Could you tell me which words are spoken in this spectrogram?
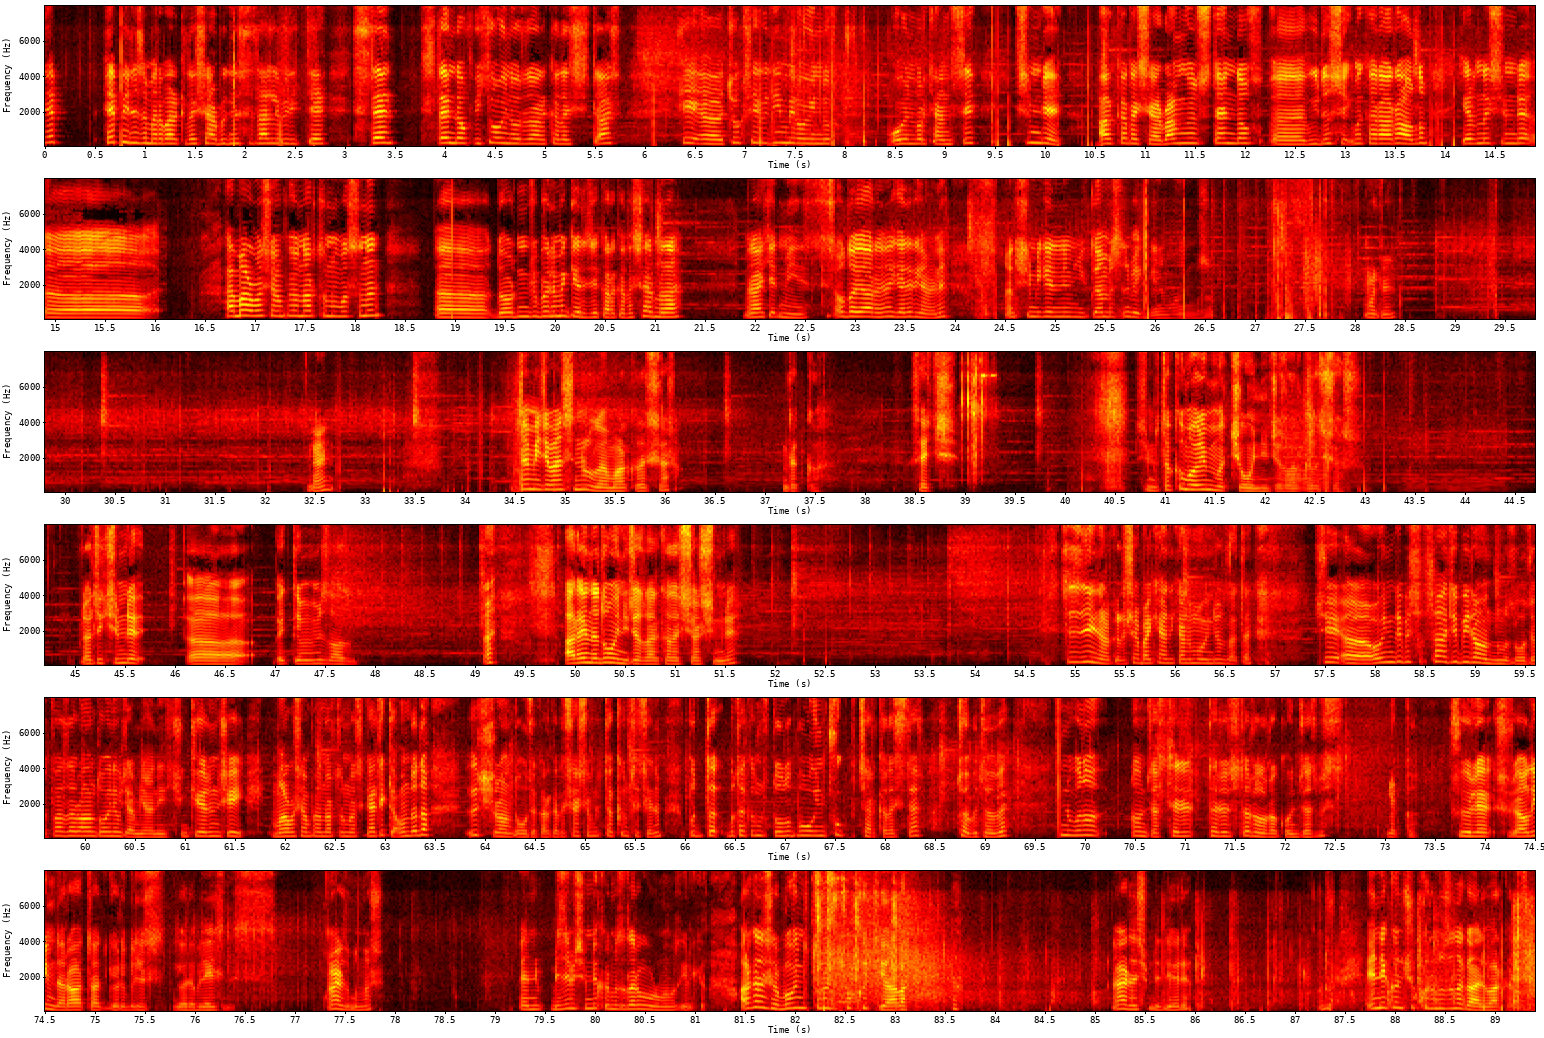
Hep hepinize merhaba arkadaşlar. Bugün sizlerle birlikte Stand Standoff 2 oynuyoruz arkadaşlar. Şey e, çok sevdiğim bir oyundur. Oyundur kendisi. Şimdi arkadaşlar ben bugün Standoff e, videosu çekme kararı aldım. Yarın da şimdi e, hem Marvel Şampiyonlar Turnuvası'nın e, dördüncü bölümü gelecek arkadaşlar. Merak, merak etmeyin. Siz o da yarına gelir yani. Hadi şimdi gelin yüklenmesini bekleyelim oyunumuzun. Hadi. Lan. Demeyince ben sinir oluyorum arkadaşlar. Bir dakika. Seç. Şimdi takım ölüm maçı oynayacağız arkadaşlar. Birazcık şimdi eee, beklememiz lazım. Heh. Arenada oynayacağız arkadaşlar şimdi. Siz izleyin arkadaşlar. Ben kendi kendime oynayacağım zaten. Şey e, oyunda bir, sadece bir roundumuz olacak. Fazla round oynamayacağım yani. Çünkü yarın şey Marvel Şampiyonlar Turnuvası gelecek ya. Onda da 3 round olacak arkadaşlar. Şimdi takım seçelim. Bu, ta, bu takım dolu. Bu oyun çok biç arkadaşlar. Tövbe tövbe. Şimdi bunu oynayacağız. Terör, teröristler olarak oynayacağız biz. Bir dakika. Şöyle şuraya alayım da rahat rahat görebilir, görebilirsiniz. Nerede bunlar? Yani bizim şimdi kırmızıları vurmamız gerekiyor. Arkadaşlar bu oyunda turuncu çok kötü ya bak. Nerede şimdi diğeri? Dur. En yakın şu kırmızılı galiba arkadaşlar.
